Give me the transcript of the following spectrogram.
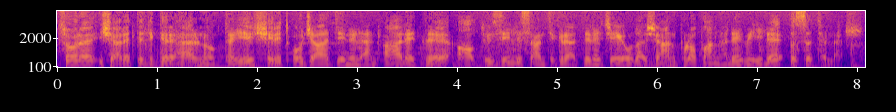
Sonra işaretledikleri her noktayı şerit ocağı denilen aletle 650 santigrat dereceye ulaşan propan aleviyle ısıtırlar.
